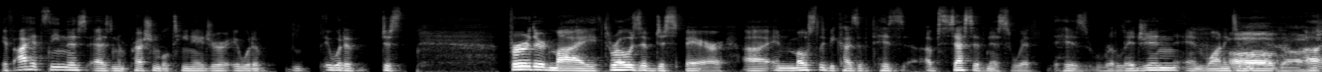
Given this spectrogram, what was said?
If I had seen this as an impressionable teenager, it would have it would have just furthered my throes of despair, uh, and mostly because of his obsessiveness with his religion and wanting to Oh be, uh,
